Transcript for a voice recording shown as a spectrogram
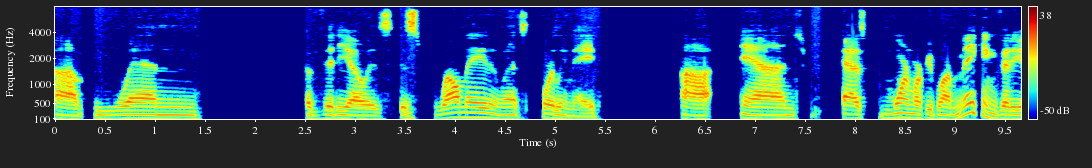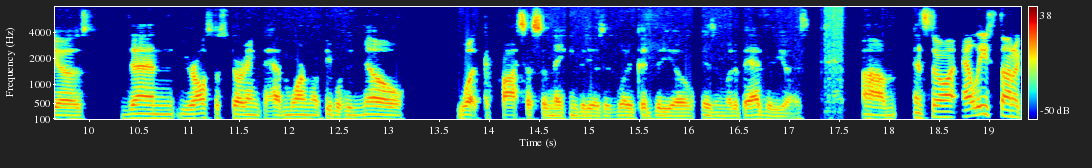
um, when a video is is well made and when it's poorly made. Uh, and as more and more people are making videos, then you're also starting to have more and more people who know what the process of making videos is, what a good video is, and what a bad video is. Um, and so, at least on a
